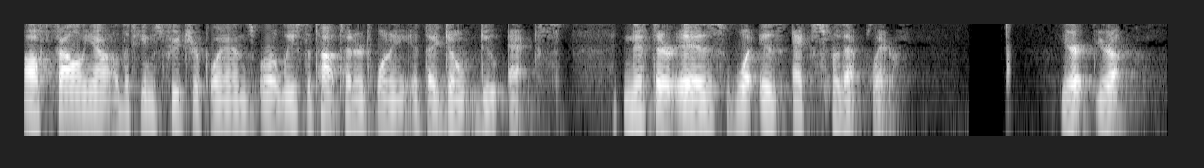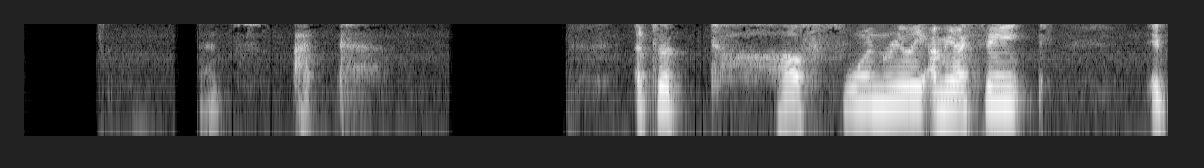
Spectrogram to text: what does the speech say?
of fouling out of the team's future plans, or at least the top 10 or 20 if they don't do X? And if there is, what is X for that player? You're, you're up. That's I, it's a tough one, really. I mean, I think it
